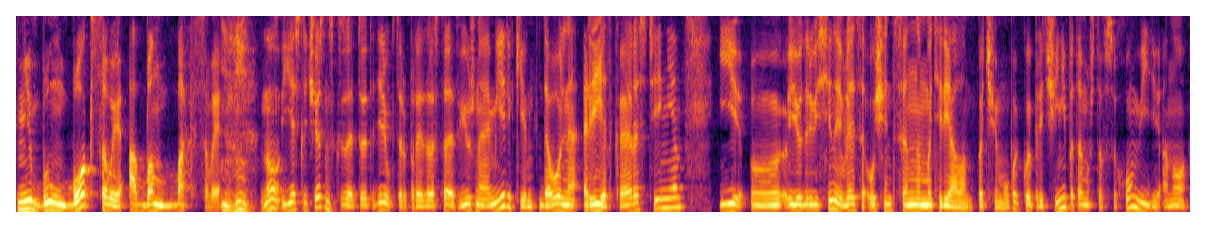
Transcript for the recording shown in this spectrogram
Не бумбоксовые, а бомбаксовые. Но, если честно сказать, то это дерево, которое произрастает в Южной Америке, довольно редкое растение, и э, ее древесина является очень ценным материалом. Почему? По какой причине? Потому что в сухом виде оно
